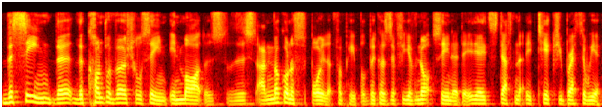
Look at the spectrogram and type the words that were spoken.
the scene, the the controversial scene in Martyrs. This I'm not going to spoil it for people because if you've not seen it, it it's definitely it takes your breath away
